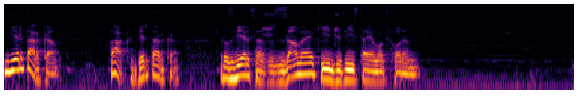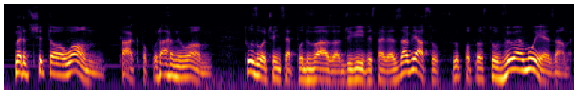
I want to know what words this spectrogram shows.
wiertarka. Tak, wiertarka. Rozwiercasz zamek i drzwi stają otworem. Numer 3 to łom. Tak, popularny łom. Tu złoczyńca podważa drzwi, wystawia zawiasów lub po prostu wyłamuje zamek.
